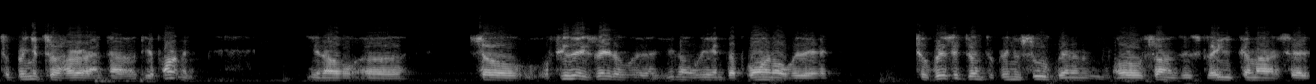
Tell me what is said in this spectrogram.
to bring it to her at uh, the apartment. You know, uh, so a few days later, we, you know, we ended up going over there to visit them to the soup, and all of a sudden, this lady come out and says,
